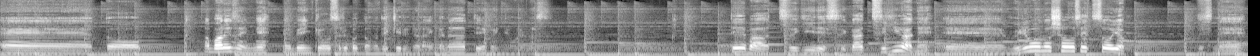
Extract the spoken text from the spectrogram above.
えー、っと、まあ、バレずにね、勉強することもできるんじゃないかなというふうに思います。では次ですが、次はね、えー、無料の小説を読むですね。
